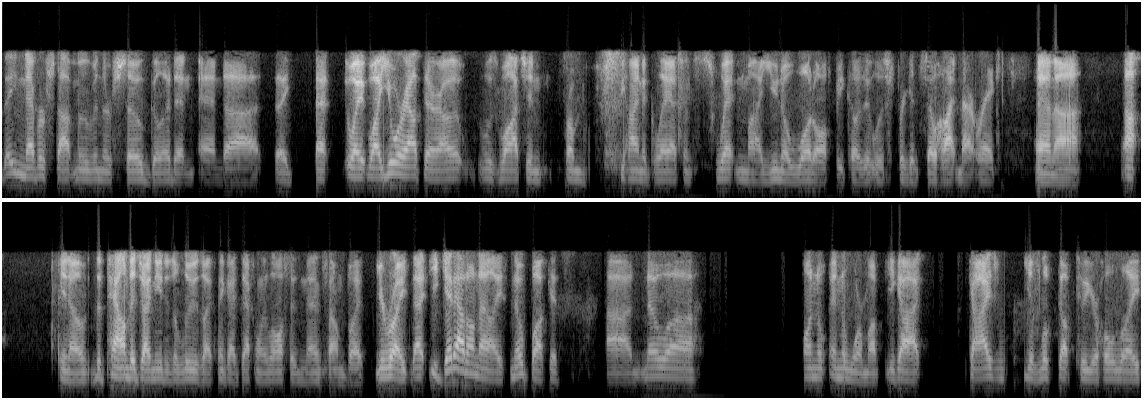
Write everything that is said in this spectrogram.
They never stop moving. They're so good, and and uh like that. While while you were out there, I was watching from behind the glass and sweating my you know what off because it was friggin' so hot in that rink, and uh, uh you know the poundage I needed to lose. I think I definitely lost it and then some. But you're right that you get out on the ice, no buckets, uh, no uh on the in the warm up. You got guys you looked up to your whole life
